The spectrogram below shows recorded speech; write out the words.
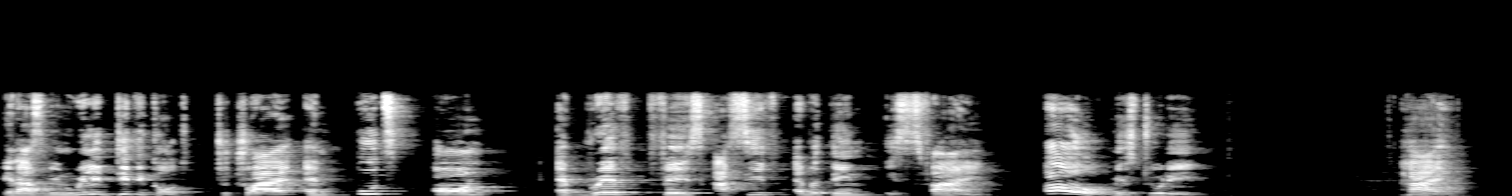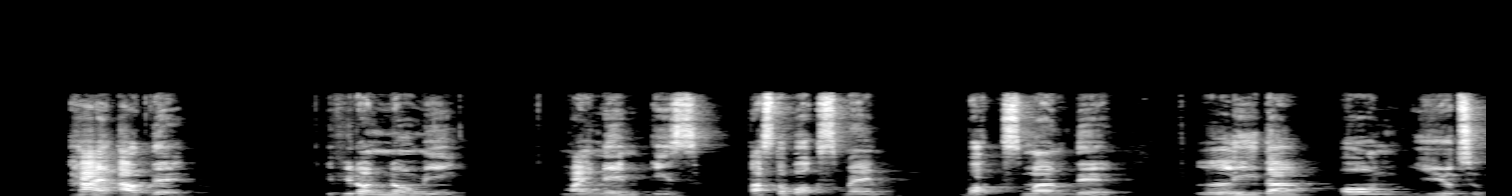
It has been really difficult to try and put on a brave face as if everything is fine. Oh, Miss Trudy. Hi. Hi out there. If you don't know me, my name is Pastor Boxman, Boxman the leader on YouTube.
